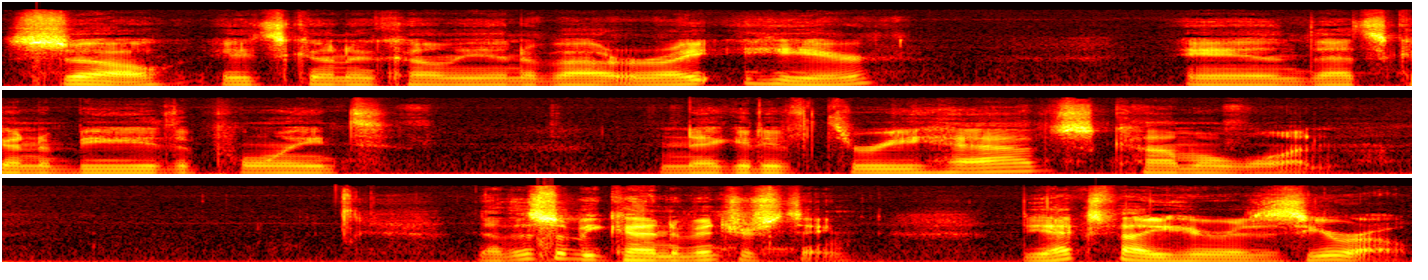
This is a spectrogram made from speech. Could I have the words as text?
So it's going to come in about right here. And that's going to be the point negative 3 halves, comma 1. Now this will be kind of interesting. The x value here is 0.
